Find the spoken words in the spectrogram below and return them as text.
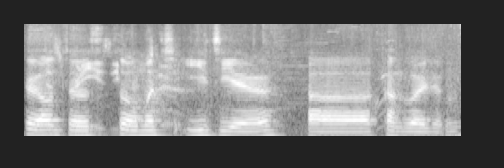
Toronto so much two. easier uh, conversion.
